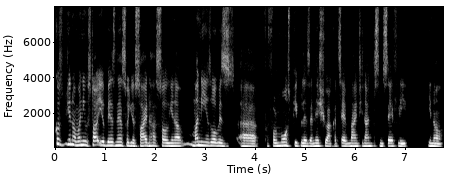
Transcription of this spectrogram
because you know when you start your business or your side hustle you know money is always uh, for, for most people is an issue i could say 99% safely you know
